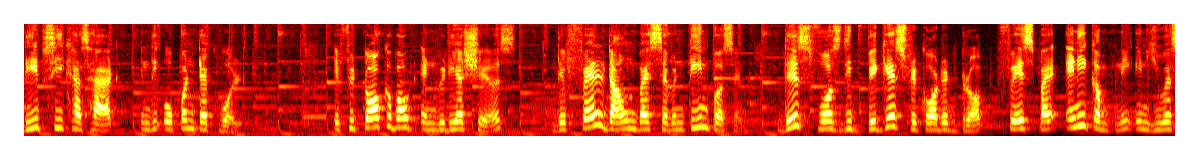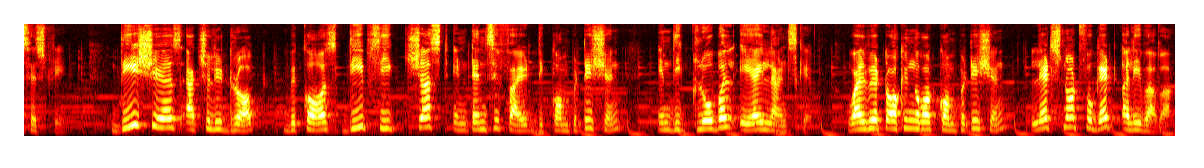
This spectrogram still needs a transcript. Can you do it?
DeepSeek has had in the open tech world. If we talk about Nvidia shares, they fell down by 17%. This was the biggest recorded drop faced by any company in US history. These shares actually dropped because DeepSeek just intensified the competition in the global AI landscape. While we are talking about competition, let's not forget Alibaba.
